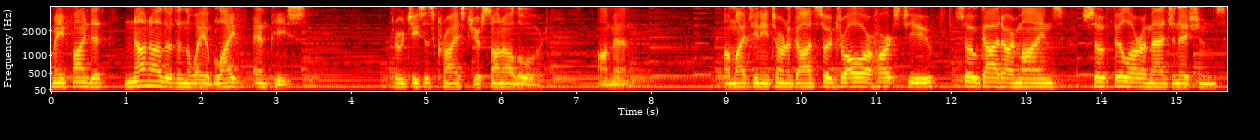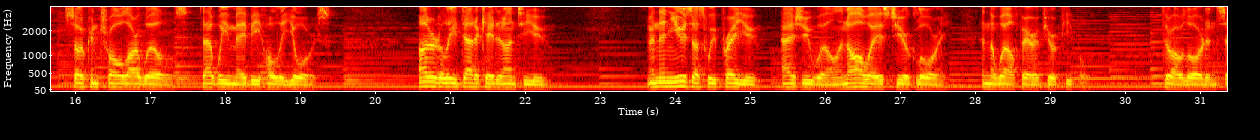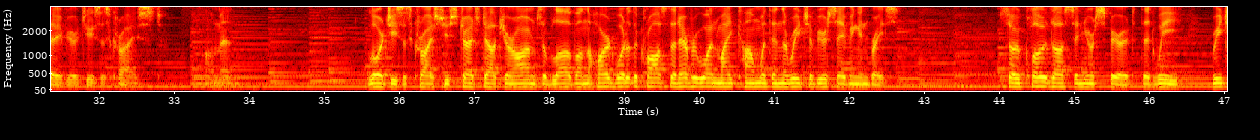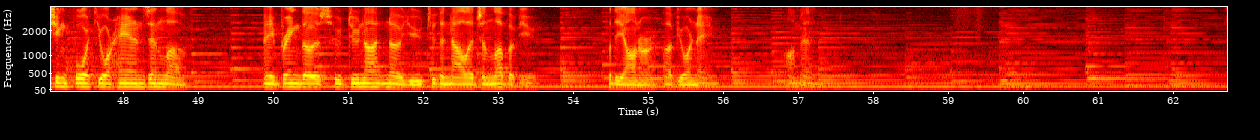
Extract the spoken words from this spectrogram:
may find it none other than the way of life and peace. Through Jesus Christ, your Son, our Lord. Amen. Almighty and eternal God, so draw our hearts to you, so guide our minds, so fill our imaginations, so control our wills, that we may be wholly yours, utterly dedicated unto you. And then use us, we pray you, as you will, and always to your glory and the welfare of your people through our Lord and Savior Jesus Christ. Amen. Lord Jesus Christ, you stretched out your arms of love on the hard wood of the cross that everyone might come within the reach of your saving embrace. So clothe us in your Spirit that we, reaching forth your hands in love, may bring those who do not know you to the knowledge and love of you, for the honor of your name. Amen.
